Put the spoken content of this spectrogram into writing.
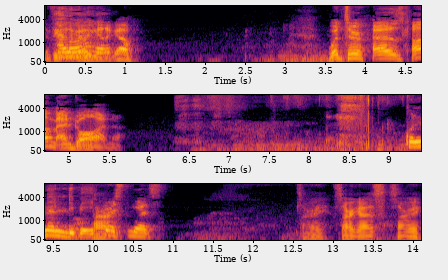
If you Hello, gotta go, you gotta go. Winter has come and gone. All right. Christmas. Sorry, sorry, guys. Sorry.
